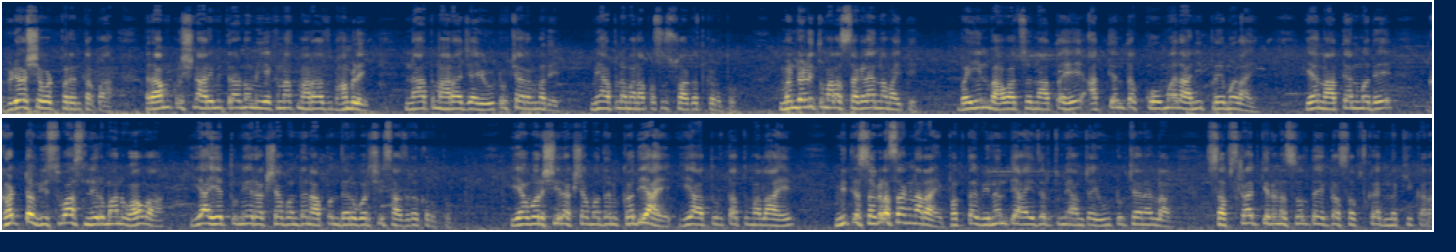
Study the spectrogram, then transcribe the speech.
व्हिडिओ शेवटपर्यंत पहा. रामकृष्ण हरी मित्रांनो मी एकनाथ महाराज भांबळे नाथ महाराज या यूट्यूब चॅनलमध्ये मी आपलं मनापासून स्वागत करतो. मंडळी तुम्हाला सगळ्यांना माहिती आहे बहीण भावाचं नातं हे अत्यंत कोमल आणि प्रेमळ आहे. या नात्यांमध्ये घट्ट विश्वास निर्माण व्हावा या हेतूने रक्षाबंधन आपण दरवर्षी साजरं करतो. यावर्षी रक्षाबंधन कधी आहे ही आतुरता तुम्हाला आहे. मी ते सगळं सांगणार आहे. फक्त विनंती आहे जर तुम्ही आमच्या यूट्यूब चॅनलला सबस्क्राईब केलं नसेल तर एकदा सबस्क्राईब नक्की करा.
